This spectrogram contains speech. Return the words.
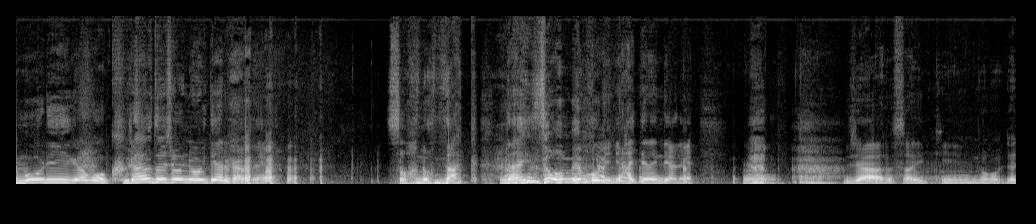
モリーがもうクラウド上に置いてあるからね。その内臓メモリーに入ってないんだよね。うん、じゃあ最近のじゃ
